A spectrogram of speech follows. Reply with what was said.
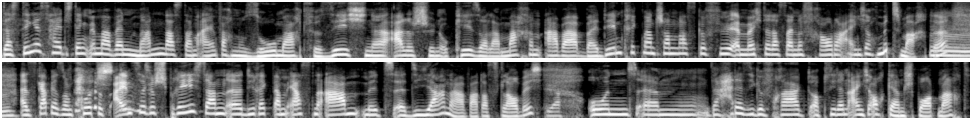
Das Ding ist halt, ich denke mir immer, wenn ein Mann das dann einfach nur so macht für sich, ne, alles schön okay soll er machen, aber bei dem kriegt man schon das Gefühl, er möchte, dass seine Frau da eigentlich auch mitmacht. Ne? Also es gab ja so ein kurzes Einzelgespräch dann äh, direkt am ersten Abend mit äh, Diana, war das, glaube ich. Ja. Und ähm, da hat er sie gefragt, ob sie denn eigentlich auch gern Sport macht.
